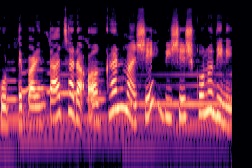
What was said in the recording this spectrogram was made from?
করতে পারেন। তাছাড়া অঘ্রাণ মাসে বিশেষ কোনো দিনে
